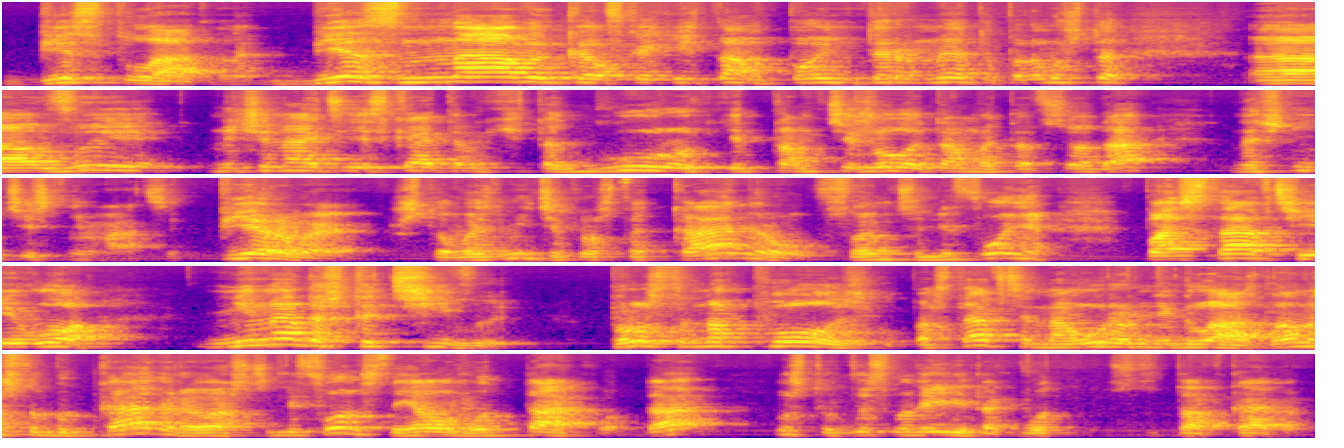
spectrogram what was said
бесплатно, без навыков каких там по интернету, потому что а, вы начинаете искать там какие-то гуру, какие-то там тяжелые там это все, да, начните сниматься. Первое, что возьмите просто камеру в своем телефоне, поставьте его, не надо штативы, просто на полочку поставьте на уровне глаз. Главное, чтобы камера, ваш телефон стоял вот так вот, да, ну, чтобы вы смотрели так вот так в камеру.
